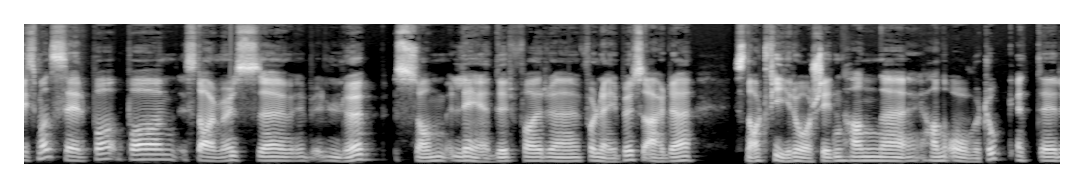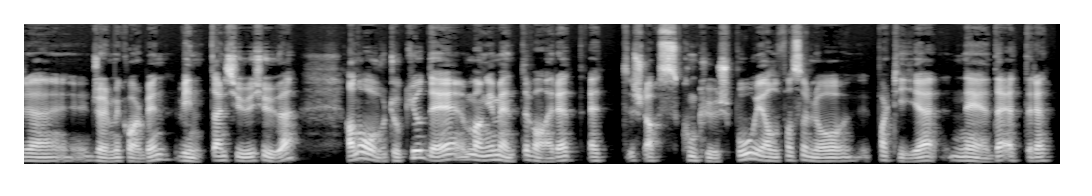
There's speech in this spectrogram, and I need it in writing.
Hvis man ser på, på Starmers eh, løp som leder for, eh, for, Labour, så er det snart fire år siden han, eh, han overtok etter Jeremy Corbyn, vinteren 2020. Han overtok jo det mange mente var et, et slags konkursbo. Iallfall så lå partiet nede etter et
